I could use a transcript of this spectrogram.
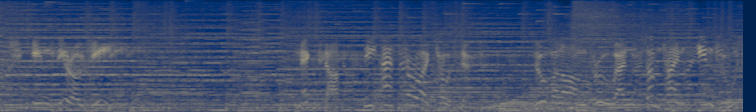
Lunch in zero G. Next up, the asteroid coaster. Zoom along through and sometimes into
